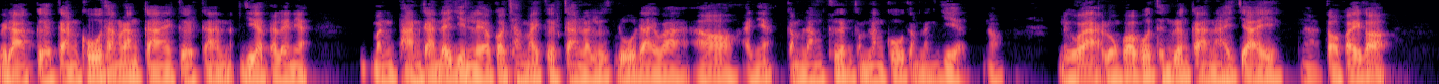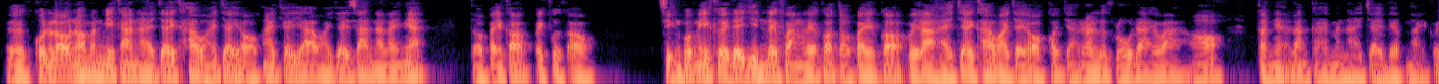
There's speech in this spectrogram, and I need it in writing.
เวลาเกิดการคูทางร่างกาย เกิดการเหยียดอะไรเนี่ย มันผ่านการได้ยินแล้วก็ทำให้เกิดการระลึกรู้ได้ว่าอ๋ออันเนี้ยกำลังเคลื่อนกำลังคูกำลังเหยียดเนาะหรือว่าหลวงพ่อพูดถึงเรื่องการหายใจนะต่อไปก็เออคนเราเนาะมันมีการหายใจเข้าหายใจออกหายใจยาวหายใจสั้นอะไรเนี้ยต่อไปก็ไปฝึกเอา สิ่งพวกนี้เคยได้ยินได้ฟังแล้วก็ต่อไปก็เวลาหายใจเข้าหายใจออกก็จะระลึกรู้ได้ว่าอ๋อตอนนี้ร่างกายมันหายใจแบบไหนก็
